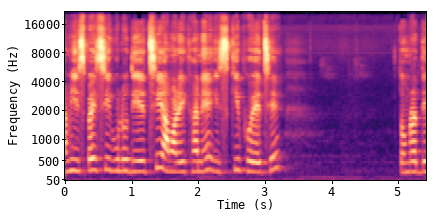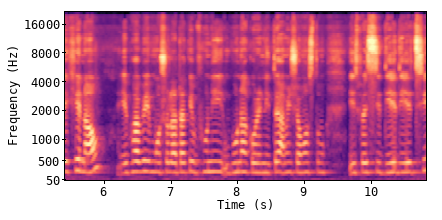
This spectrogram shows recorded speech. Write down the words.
আমি স্পাইসিগুলো দিয়েছি, আমার এখানে স্কিপ হয়েছে। তোমরা দেখে নাও। এভাবেই মশলাটাকে ভুনি, ভুনা করে নিতে আমি সমস্ত স্পাইসি দিয়ে দিয়েছি।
